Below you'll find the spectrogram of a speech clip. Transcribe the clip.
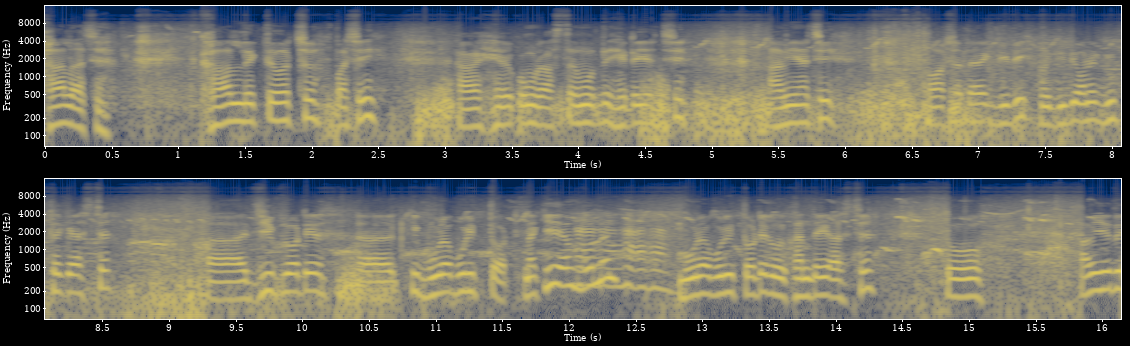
খাল আছে। খাল দেখতে পাচ্ছ পাশেই। আর এরকম রাস্তার মধ্যে হেঁটে যাচ্ছে। আমি আছি আমার সাথে এক দিদি। ওই দিদি অনেক দূর থেকে আসছে। জি প্লটের কি বুড়াবুড়ির তট? নাকি আমি বললেন বুড়াবুড়ির তটের ওইখান থেকে আসছে। তো আমি যেহেতু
